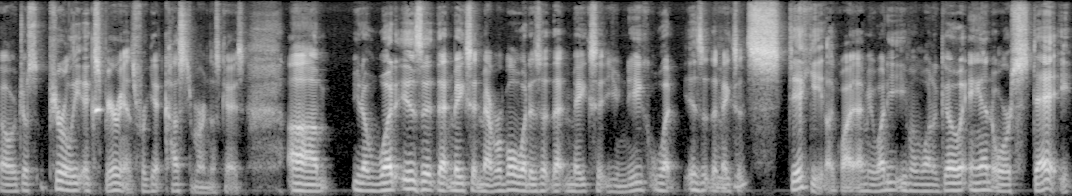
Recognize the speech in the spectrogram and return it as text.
or just purely experience, forget customer in this case. Um, you know, what is it that makes it memorable? What is it that makes it unique? What is it that makes it sticky? Like, why? I mean, why do you even want to go and or stay?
